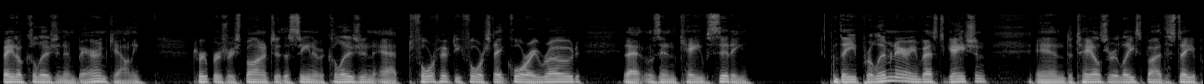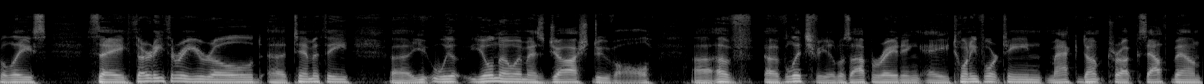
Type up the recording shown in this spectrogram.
fatal collision in Barren County. Troopers responded to the scene of a collision at 454 State Quarry Road that was in Cave City. The preliminary investigation and details released by the state police say 33 year old uh, Timothy, uh, you, will you'll know him as Josh Duval. Uh, of of Leitchfield was operating a 2014 Mack dump truck southbound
